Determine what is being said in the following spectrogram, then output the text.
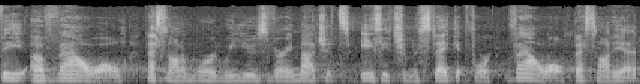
The Avowal. That's not a word we use very much. It's easy to mistake it for vowel. That's not it.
